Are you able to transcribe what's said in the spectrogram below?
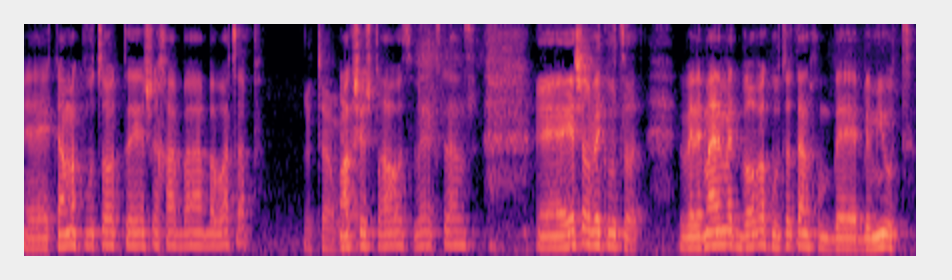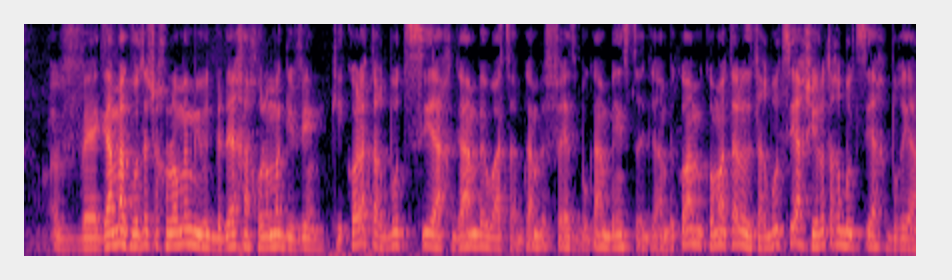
אה, כמה קבוצות אה, יש לך בוואטסאפ? יותר רק מדי. של שטראוס ואקסלאבס. יש הרבה קבוצות. ולמען האמת, ברוב הקבוצות אנחנו ב mute. וגם בקבוצות שאנחנו לא ב mute, בדרך כלל אנחנו לא מגיבים. כי כל התרבות שיח, גם בוואטסאפ, גם בפייסבוק, גם באינסטגרם, בכל המקומות האלו, זה תרבות שיח שהיא לא תרבות שיח בריאה.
